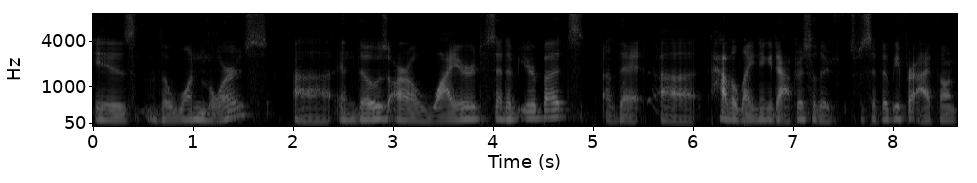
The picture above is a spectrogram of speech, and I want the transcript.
is the One Mores, uh, and those are a wired set of earbuds uh, that uh, have a lightning adapter, so they're specifically for iPhone.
